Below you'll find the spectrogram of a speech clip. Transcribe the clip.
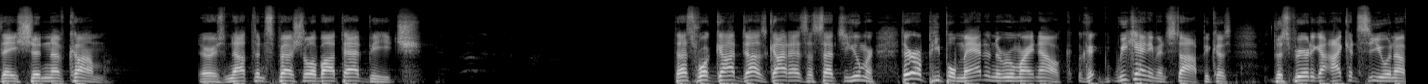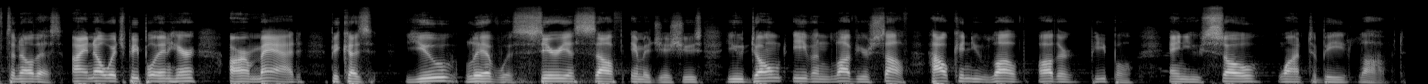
They shouldn't have come. There is nothing special about that beach. That's what God does. God has a sense of humor. There are people mad in the room right now. We can't even stop because the Spirit of God, I could see you enough to know this. I know which people in here are mad because you live with serious self image issues. You don't even love yourself. How can you love other people? And you so want to be loved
